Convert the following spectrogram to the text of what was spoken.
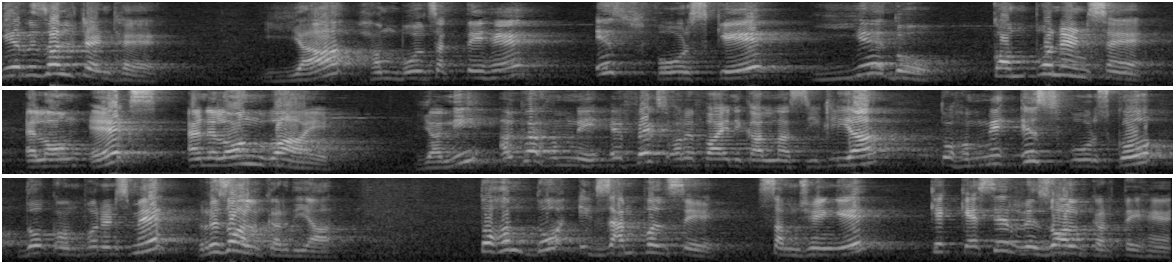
ये रिजल्टेंट है। या हम बोल सकते हैं इस फोर्स के ये दो कंपोनेंट्स हैं along X and along Y यानी अगर हमने एफ़ एक्स और एफ़ निकालना सीख लिया तो हमने इस फोर्स को दो कंपोनेंट्स में रिजॉल्व कर दिया। तो हम दो एग्ज़ाम्पल से समझेंगे कि कैसे रिजॉल्व करते हैं।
